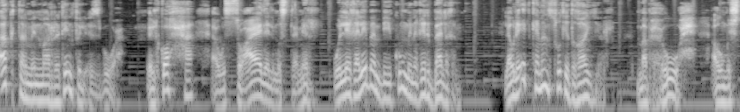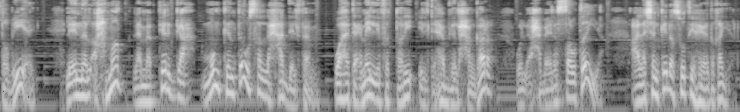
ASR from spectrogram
أكتر من مرتين في الأسبوع الكحة أو السعال المستمر واللي غالبا بيكون من غير بلغم. لو لقيت كمان صوتي اتغير مبحوح أو مش طبيعي لأن الأحماض لما بترجع ممكن توصل لحد الفم وهتعمل لي في الطريق التهاب للحنجرة والأحبال الصوتية. علشان كده صوتي هيتغير.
